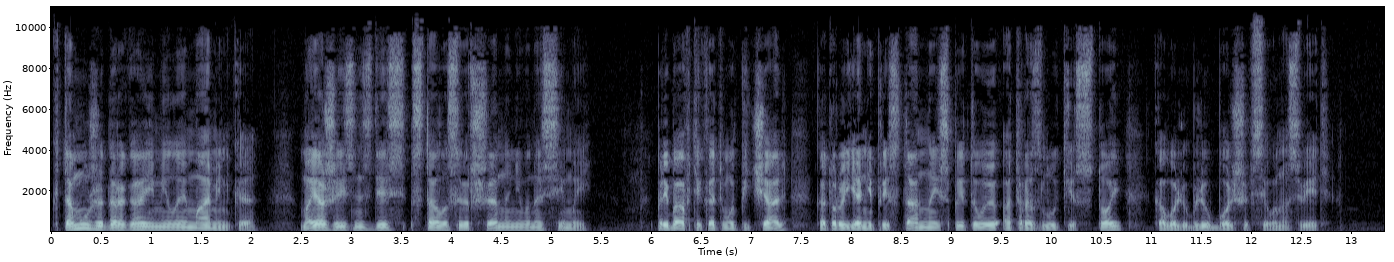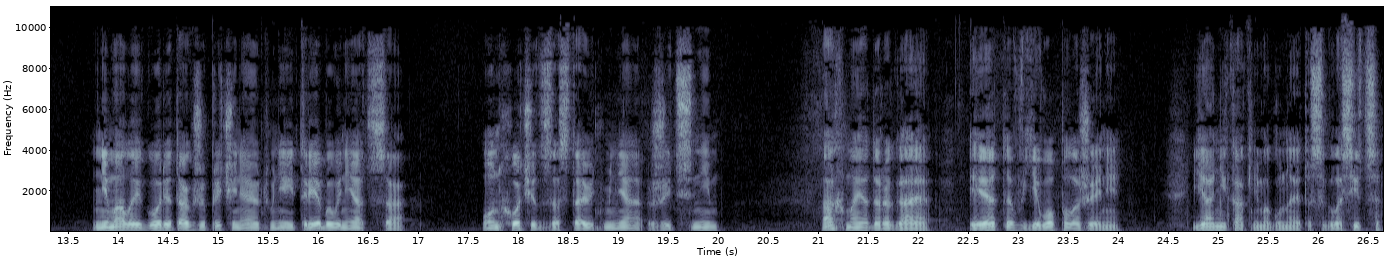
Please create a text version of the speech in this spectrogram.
К тому же, дорогая и милая маменька, Моя жизнь здесь стала совершенно невыносимой. Прибавьте к этому печаль, которую я непрестанно испытываю от разлуки с той, кого люблю больше всего на свете. Немалое горе также причиняют мне и требования отца. Он хочет заставить меня жить с ним. Ах, моя дорогая, и это в его положении. Я никак не могу на это согласиться.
